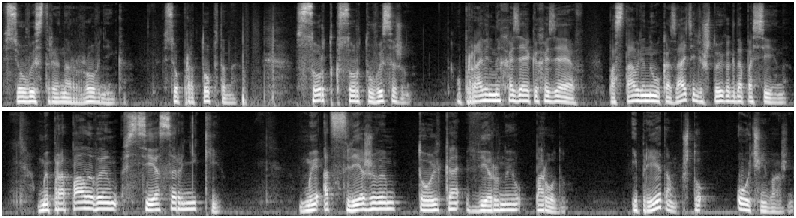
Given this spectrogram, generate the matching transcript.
все выстроено ровненько, все протоптано, сорт к сорту высажен, у правильных хозяек и хозяев поставлены указатели, что и когда посеяно. Мы пропалываем все сорняки. Мы отслеживаем только верную породу. И при этом, что очень важно,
